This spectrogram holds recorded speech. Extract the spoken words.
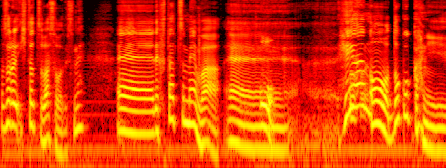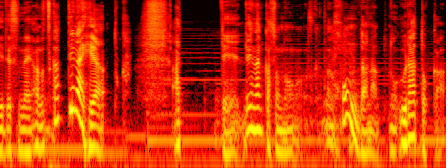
あそれ一つはそうですねえーで二つ目は、えー部屋のどこかにですねあの使ってない部屋とかあってでなんかその本棚の裏とか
